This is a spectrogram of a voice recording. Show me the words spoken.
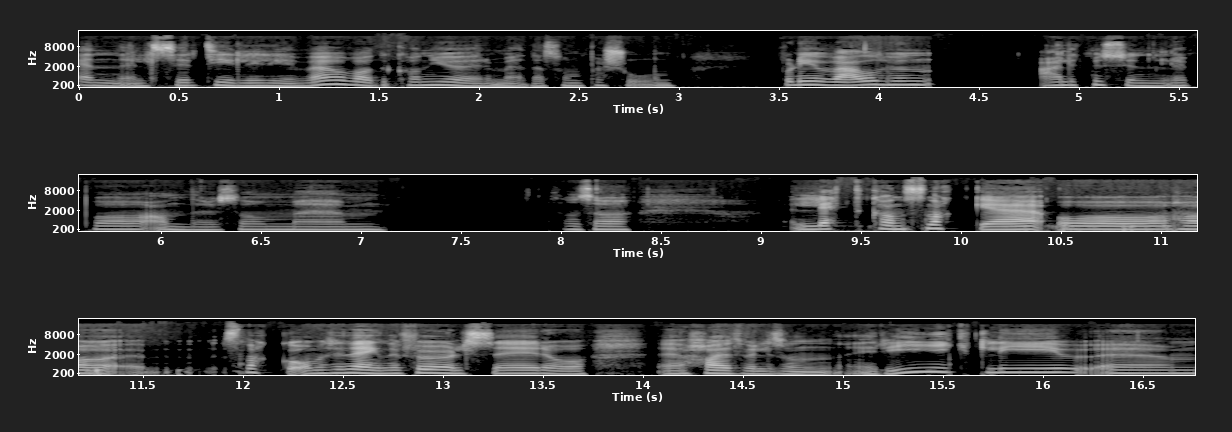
hendelser tidlig i livet, og hva det kan gjøre med deg som person. Fordi Val hun er litt misunnelig på andre som um, som så lett kan snakke og ha, snakke om sine egne følelser og eh, ha et veldig sånn rikt liv. Eh,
